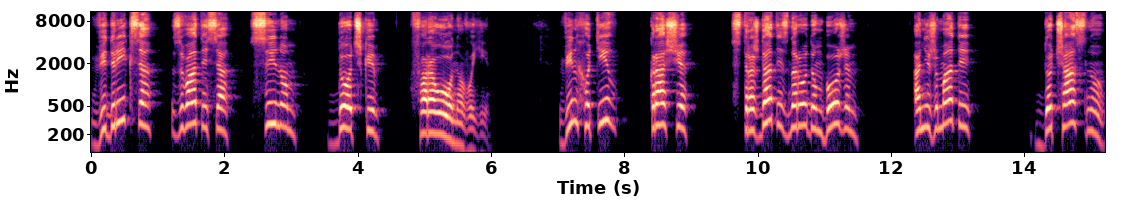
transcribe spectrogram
відрікся зватися сином дочки Фараонової. Він хотів краще страждати з народом Божим, аніж мати дочасну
